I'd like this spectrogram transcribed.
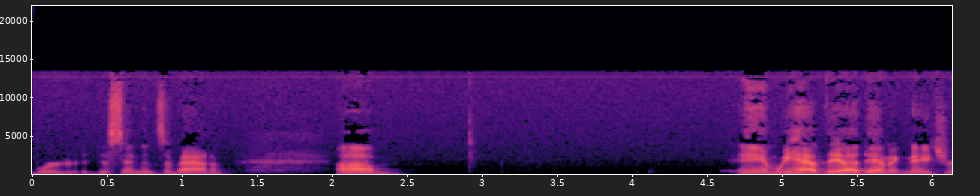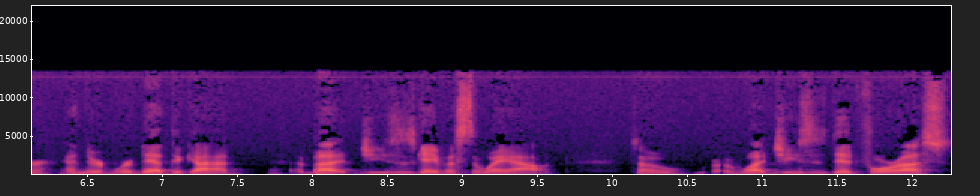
we're descendants of Adam. Um, and we have the Adamic nature, and we're dead to God. But Jesus gave us the way out. So, what Jesus did for us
